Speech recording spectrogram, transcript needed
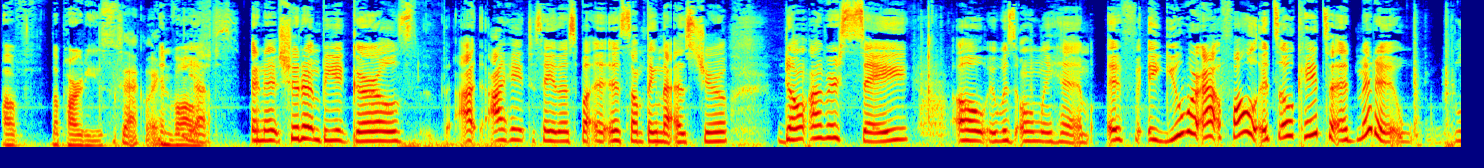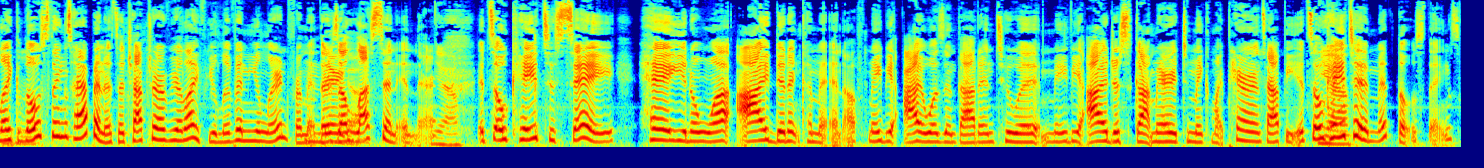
of the parties Exactly. involved. Yes. And it shouldn't be girls. I, I hate to say this, but it is something that is true. Don't ever say, oh, it was only him. If you were at fault, it's okay to admit it. Like Mm-hmm. those things happen. It's a chapter of your life. You live and you learn from it. There's there a go. lesson in there. Yeah. It's okay to say, hey, you know what? I didn't commit enough. Maybe I wasn't that into it. Maybe I just got married to make my parents happy. It's okay Yeah. to admit those things.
